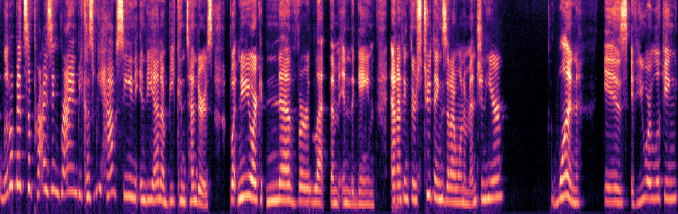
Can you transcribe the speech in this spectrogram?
a little bit surprising, Brian, because we have seen Indiana be contenders, but New York never let them in the game. And I think there's two things that I want to mention here. One is if you are looking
